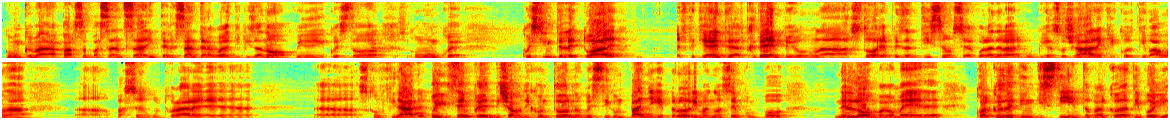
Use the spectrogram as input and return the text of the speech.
comunque mi è apparsa abbastanza interessante era quella di Pisanò, quindi questo certo, sì. comunque questo intellettuale effettivamente da altri tempi con una storia pesantissima, ossia quella della Repubblica Sociale, che coltivava una uh, passione culturale uh, sconfinata e poi sempre diciamo di contorno questi compagni che però rimangono sempre un po' nell'ombra come qualcosa di indistinto, qualcosa tipo gli,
